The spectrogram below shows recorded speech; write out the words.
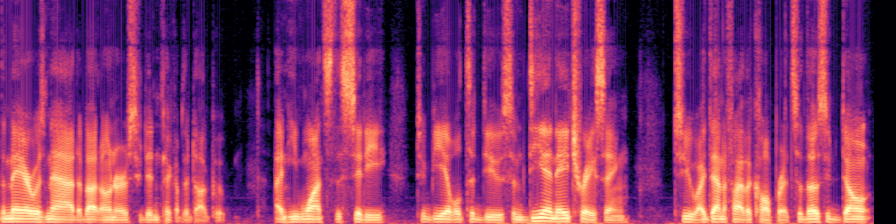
the mayor was mad about owners who didn't pick up their dog poop. And he wants the city to be able to do some DNA tracing to identify the culprit. So those who don't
